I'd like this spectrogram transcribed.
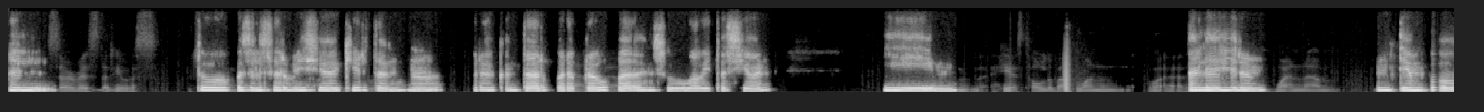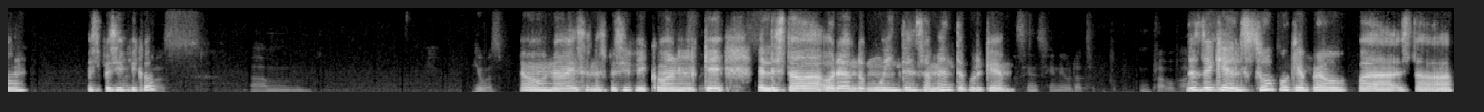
Él tuvo pues el servicio de Kirtan. Para cantar para Prabhupada en su habitación y a él le dijeron un tiempo específico, o una vez en específico en el que él estaba orando muy intensamente porque desde que él supo que Prabhupada estaba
